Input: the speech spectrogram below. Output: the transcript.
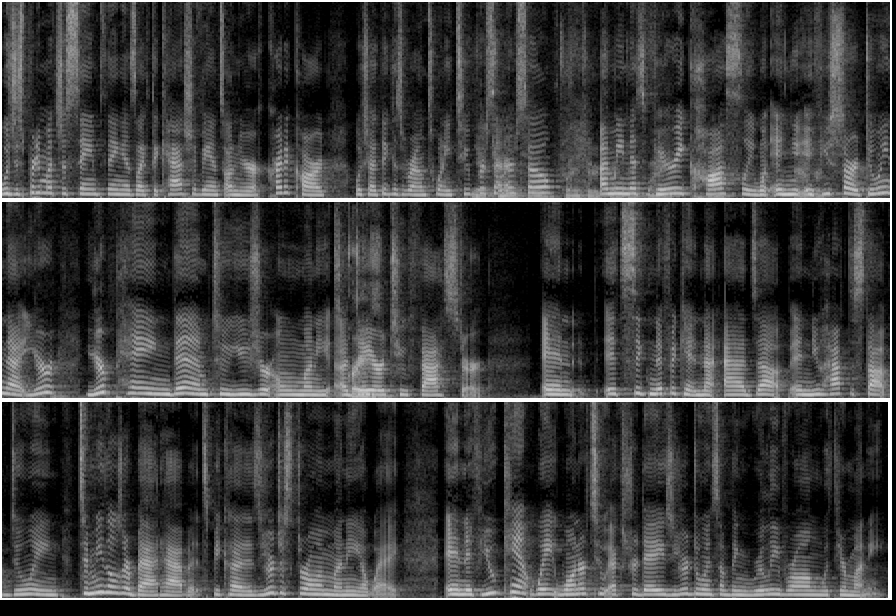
which is pretty much the same thing as like the cash advance on your credit card, which I think is around 22% or 22, so. 22 to I mean, that's very costly when and you, if you start doing that, you're you're paying them to use your own money a day or two faster. And it's significant and that adds up and you have to stop doing to me those are bad habits because you're just throwing money away. And if you can't wait one or two extra days, you're doing something really wrong with your money.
